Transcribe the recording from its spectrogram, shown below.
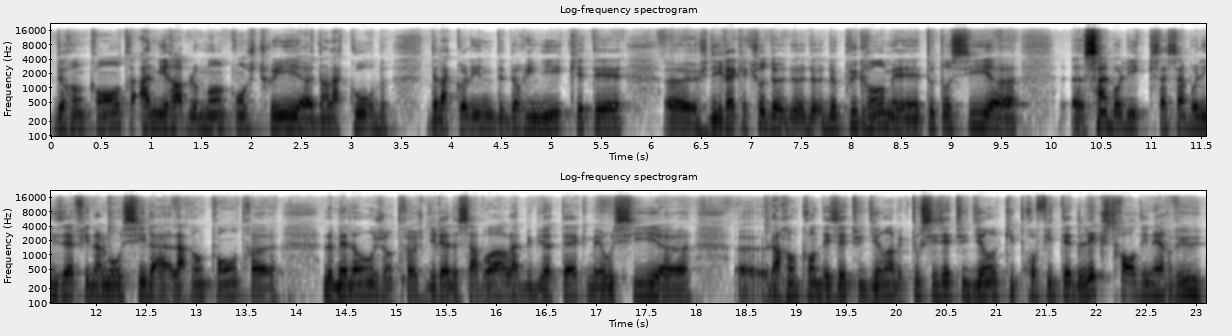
de rencontre admirablement construit dans la courbe de la colline de Dorigny, qui était, je dirais, quelque chose de, de, plus grand, mais tout aussi symbolique. Ça symbolisait finalement aussi la, rencontre le mélange entre, je dirais, le savoir, la bibliothèque, mais aussi euh, euh, la rencontre des étudiants avec tous ces étudiants qui profitaient de l'extraordinaire vue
